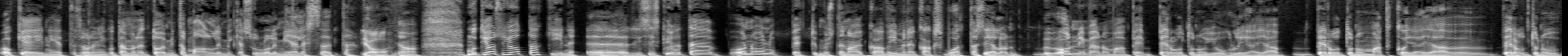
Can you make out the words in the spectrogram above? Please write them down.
Okei, niin että se oli niinku tämmöinen toimintamalli, mikä sulla oli mielessä. Että, Joo. Joo. Mutta jos jotakin, äh, niin siis kyllähän tämä on ollut pettymysten aikaa viimeinen kaksi vuotta. Siellä on, on nimenomaan pe- peruuntunut juhlia ja peruuntunut matkoja ja äh, peruuntunut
